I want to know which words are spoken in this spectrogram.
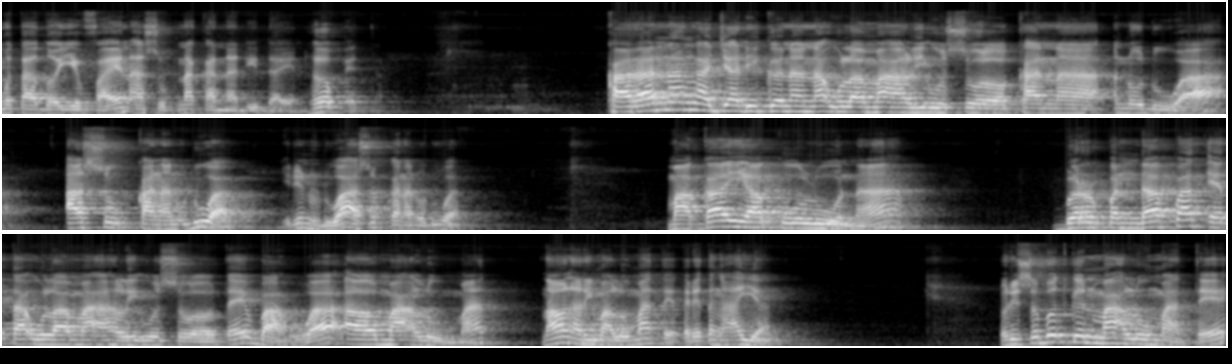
mutadoyifain asupna kana didain heup eta. Karena ngajadikeun anak ulama ahli usul kana nu dua asup kana nu dua. Jadi nu dua asup kana nu dua maka yakuluna berpendapat eta ulama ahli usul teh bahwa al maklumat naon ari maklumat teh? Tadi tengah ayat disebutkan maklumat teh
